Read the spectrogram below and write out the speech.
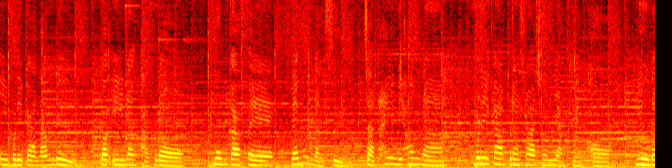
มีบริการน้ำดื่มเก้าอี้นั่งพักรอ มุมกาแฟและมุมหนังสือ จัดให้มีห้องน้ำ บริการประชาชนอย่างเพียงพอ อยู่ใน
